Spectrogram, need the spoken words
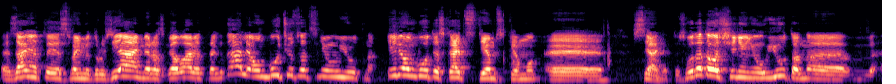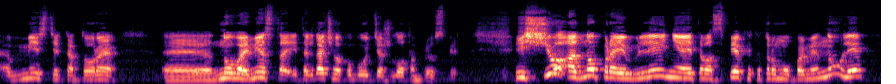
занятые своими друзьями, разговаривают и так далее, он будет чувствовать себя неуютно. Или он будет искать с тем, с кем он э, сядет. То есть вот это ощущение неуюта на, в месте, которое э, новое место, и тогда человеку будет тяжело там преуспеть. Еще одно проявление этого аспекта, который мы упомянули – Э,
